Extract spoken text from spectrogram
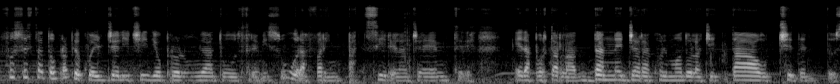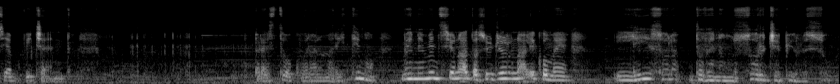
fosse stato proprio quel gelicidio prolungato oltre misura a far impazzire la gente ed a portarla a danneggiare a quel modo la città, uccidendosi a vicenda. Presto Coral Marittimo venne menzionata sui giornali come l'isola dove non sorge più il sole.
